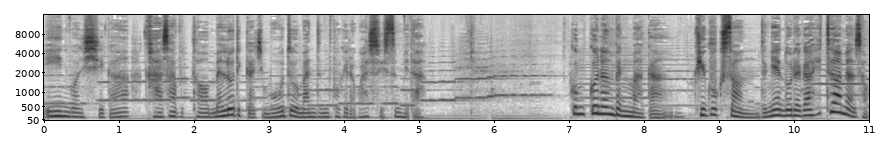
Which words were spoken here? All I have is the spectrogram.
이인권 씨가 가사부터 멜로디까지 모두 만든 곡이라고 할 수 있습니다. 꿈꾸는 백마강, 귀국선 등의 노래가 히트하면서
